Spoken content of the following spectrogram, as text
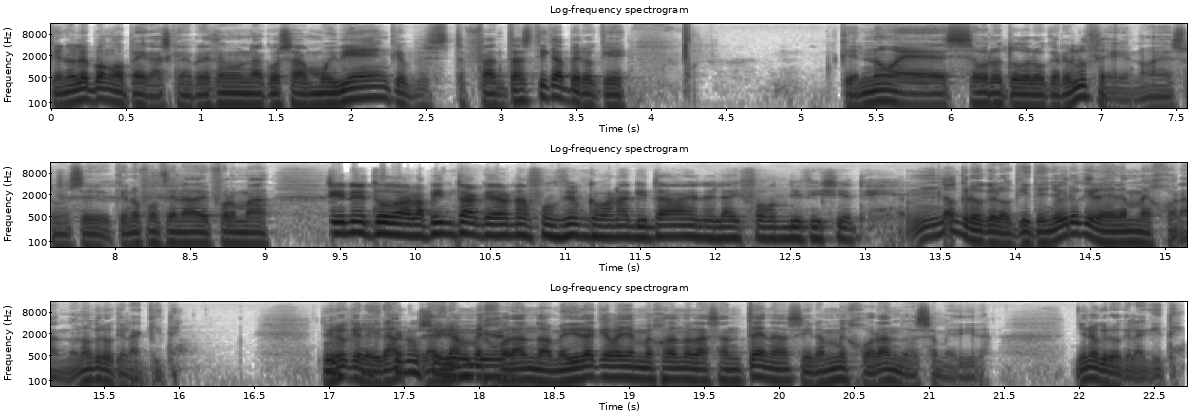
que no le pongo pegas, que me parece una cosa muy bien, que es fantástica, pero que que no es oro todo lo que reluce, que no, es un, que no funciona de forma... Tiene toda la pinta que es una función que van a quitar en el iPhone 17. No creo que lo quiten, yo creo que la irán mejorando, no creo que la quiten. Yo creo que la es irán, que no la irán mejorando, a medida que vayan mejorando las antenas, irán mejorando esa medida. Yo no creo que la quiten.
